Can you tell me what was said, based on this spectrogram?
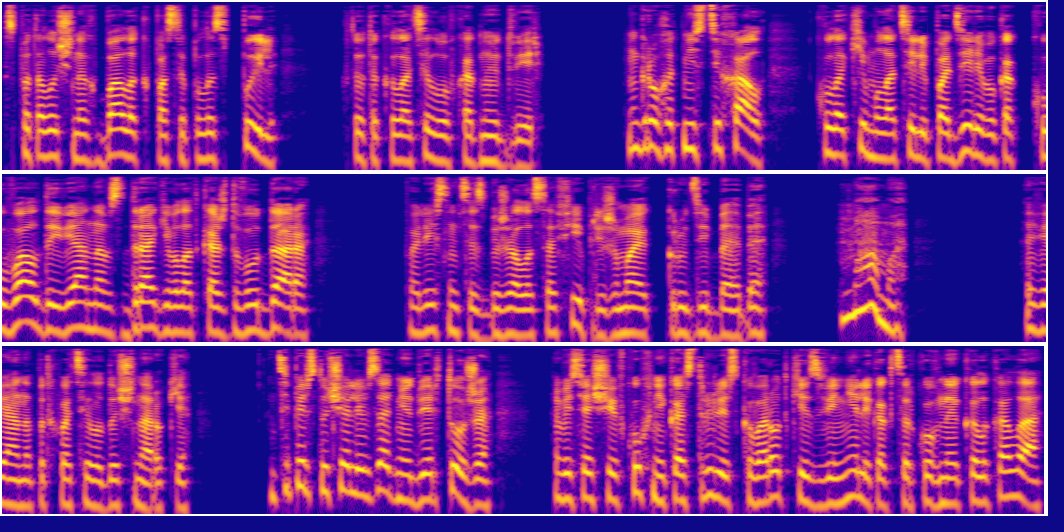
с потолочных балок посыпалась пыль, кто-то колотил во входную дверь. Грохот не стихал, — Кулаки молотили по дереву, как кувалды, и Виана вздрагивал от каждого удара. По лестнице сбежала София, прижимая к груди Бебе. «Мама!» Виана подхватила дочь на руки. Теперь стучали в заднюю дверь тоже. Висящие в кухне кастрюли сковородки звенели, как церковные колокола.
